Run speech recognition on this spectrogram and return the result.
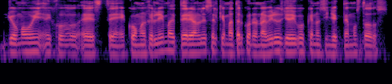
yo me voy, dijo, este, como el gel material es el que mata el coronavirus, yo digo que nos inyectemos todos.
